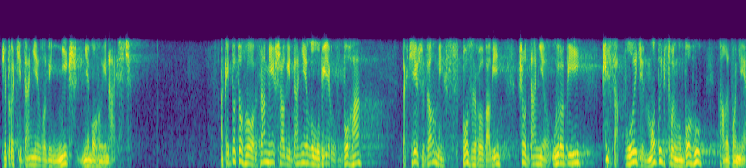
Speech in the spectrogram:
že proti Danielovi nič nemohli nájsť. A keď do toho zamiešali Danielovú vieru v Boha, tak tiež veľmi spozorovali, čo Daniel urobí, či sa pôjde modliť svojmu Bohu, alebo nie.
